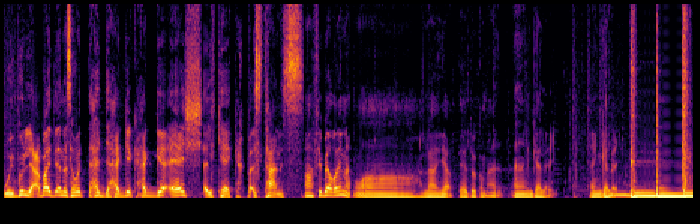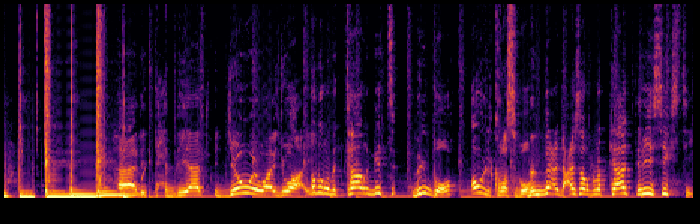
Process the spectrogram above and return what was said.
ويقول لي عبادي أنا سويت التحدي حقك حق إيش؟ الكيكة. بستانس آه في بيض هنا. الله لا يعطي عدوكم أنقلعي. أنقلعي. هذه التحديات جوي واجوائي أضرب التارجت بالبو أو الكروسبو. من بعد 10 بلوكات 360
